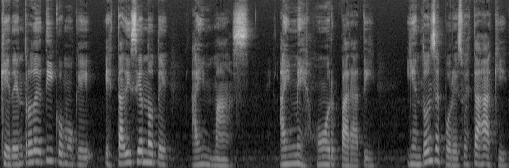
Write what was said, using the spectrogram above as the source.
que dentro de ti como que está diciéndote, hay más, hay mejor para ti. Y entonces por eso estás aquí.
